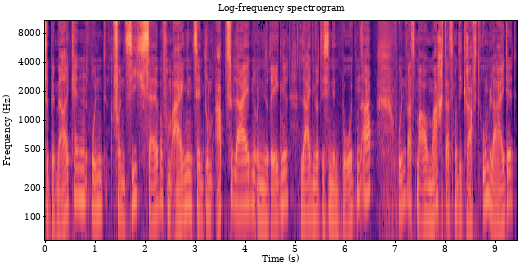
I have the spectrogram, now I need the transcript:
zu bemerken und von sich selber, vom eigenen Zentrum abzuleiten. Und in der Regel leiten wir das in den Boden ab. Und was man auch macht, dass man die Kraft umleitet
